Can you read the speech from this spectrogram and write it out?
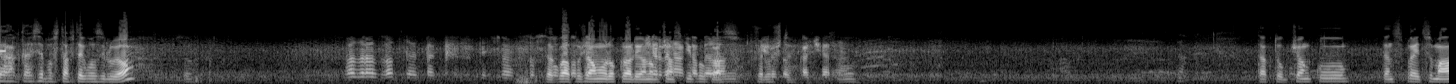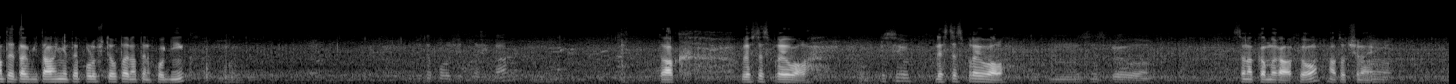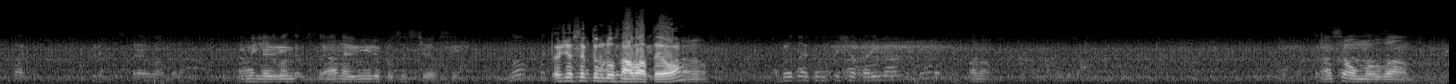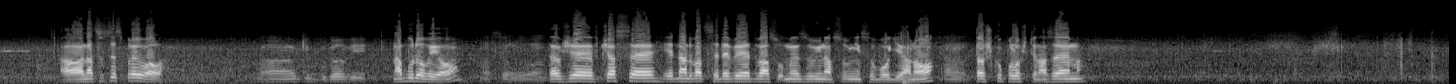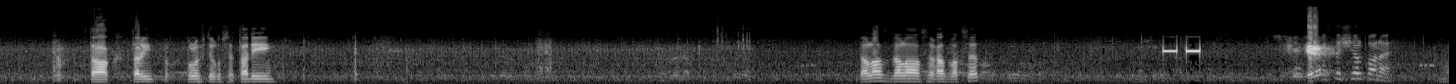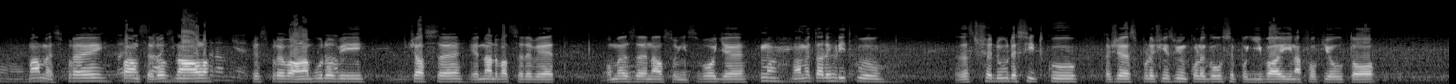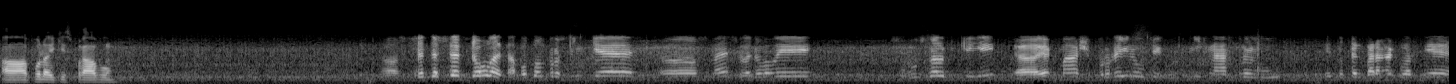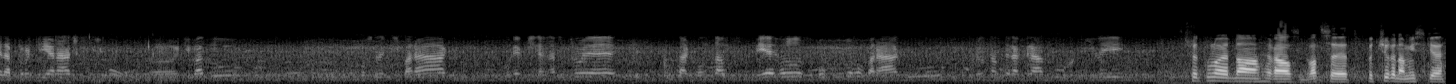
Tak, tady se postavte k vozidlu, jo? Dva raz 20, tak teď jsme to Tak vás požádám o doklady, ano, občanský průkaz. Předložte. Černá. Tak tu občanku, ten sprej, co máte, tak vytáhněte, položte ho tady na ten chodník. Můžu to položit sem, Tak, kde jste sprejoval? Prosím? Kde jste sprejoval? Hmm, jsem sprejoval. Jste na kamerách, jo? Natočený. Ano. Tak, jste sprejoval teda? Já Víme, to nevím, já nevím, někdo po cestě asi. No, tak Takže se k tomu doznáváte, jo? Ano, A bylo to jako vy jste šel tady má? ano. Já se omlouvám. A na co jste sprejoval? A nějaký budovy. Na budovy, jo? Já se omlouvám. Takže v čase 1.29 vás omezují na soudní svobodě, ano? Ano. Trošku položte na zem. Tak, tady, položte ruce tady. Dallas, Dallas, raz 20. Kde jste šel, pane? Máme sprej, Tady pán se doznal, se že sprejoval na budovy v čase 1.29, omezen na osobní svobodě. Máme tady hlídku ze středu, desítku, takže společně s mým kolegou se podívají, nafotijou to a podají ti zprávu. Střed 10 dohled a potom prosím tě eh, jsme sledovali Rooseveltky, eh, jak máš prodejnou těch hudebních nástrojů. Je to ten barák vlastně naproti Janáčkovému eh, divadlu. Poslední barák, hudební nástroje, tak on tam běhl z boku toho baráku, byl tam teda krátkou chvíli, Střed 01, raz 20, pečer na místě.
